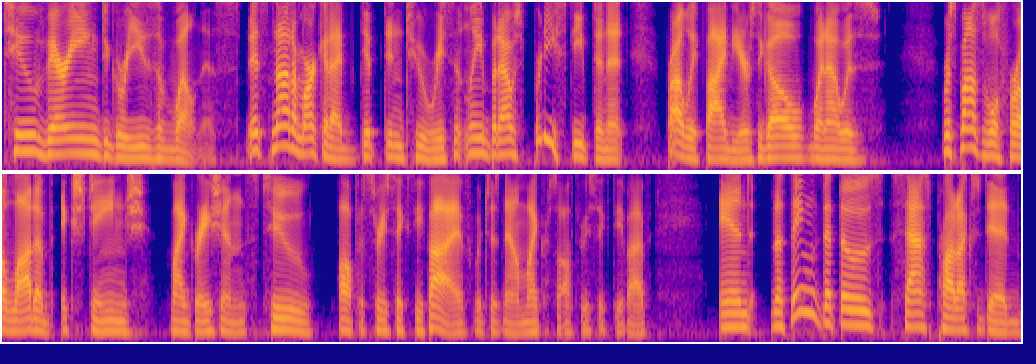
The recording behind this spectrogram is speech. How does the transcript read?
to varying degrees of wellness. It's not a market I've dipped into recently, but I was pretty steeped in it probably five years ago when I was responsible for a lot of Exchange migrations to Office 365, which is now Microsoft 365. And the thing that those SaaS products did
